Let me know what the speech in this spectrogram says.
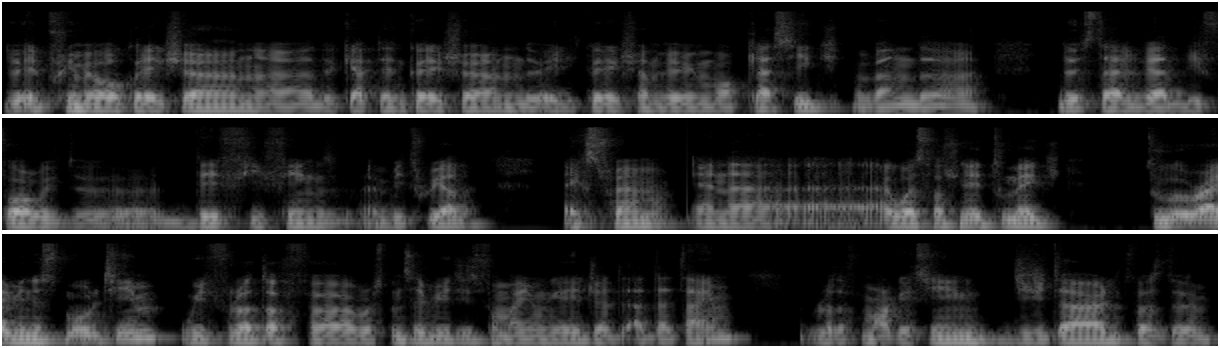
the El Primero collection, uh, the Captain collection, the Elite collection, very more classic than the the style they had before with the Defi things a bit weird, extreme. And uh, I was fortunate to make to arrive in a small team with a lot of uh, responsibilities for my young age at, at that time, a lot of marketing, digital. It was the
